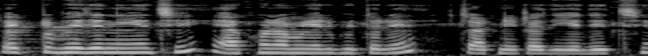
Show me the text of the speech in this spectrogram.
একটু ভেজে নিয়েছি। এখন আমি এর ভিতরে চাটনিটা দিয়ে দিচ্ছি।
